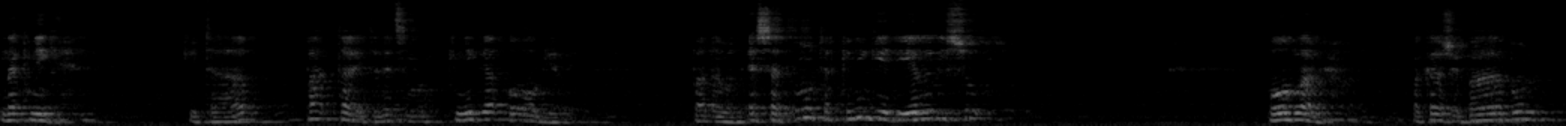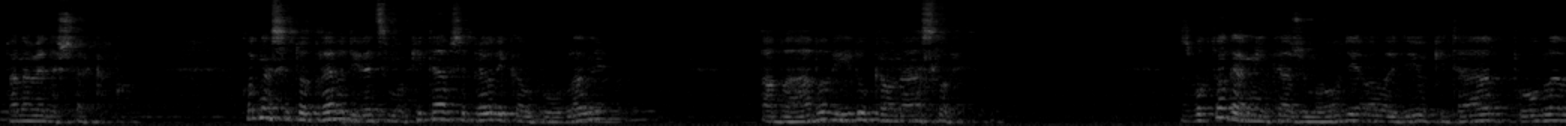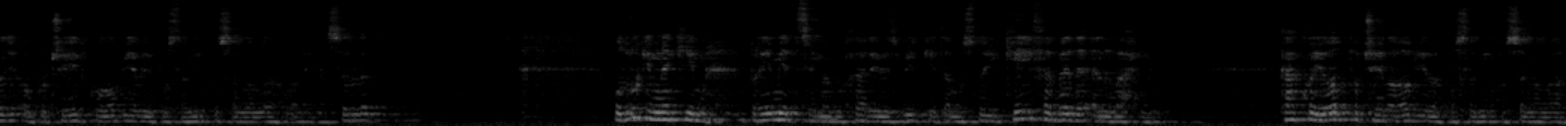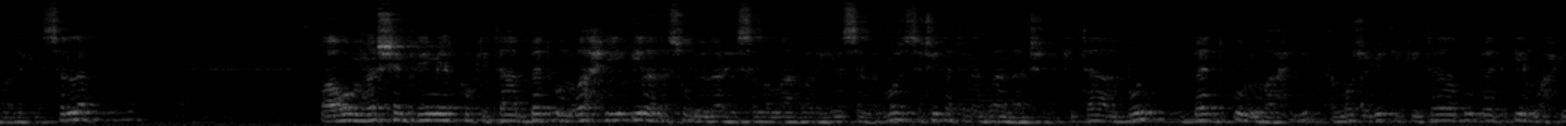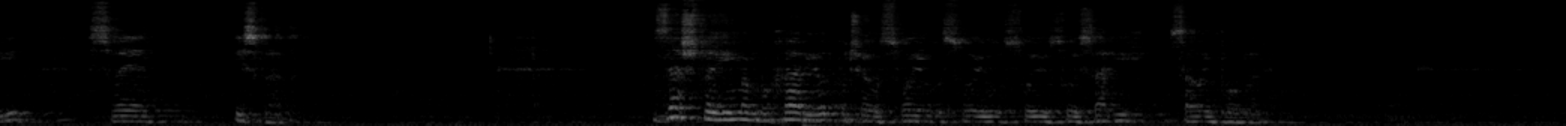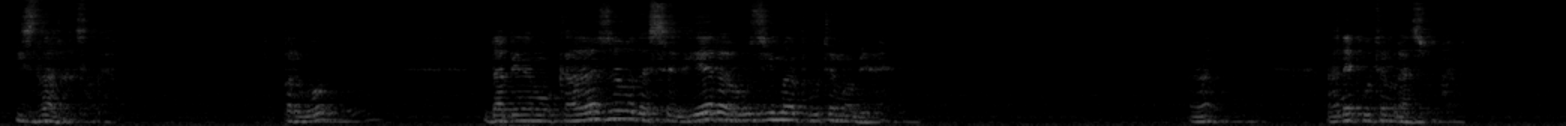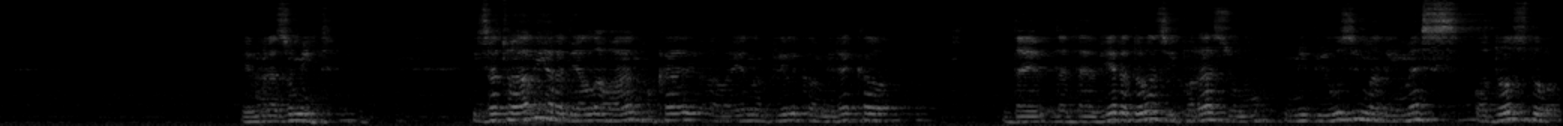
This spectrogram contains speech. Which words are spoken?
na knjige. Kitab, pa tajte, recimo, knjiga o objavi. Pa navod. E sad, unutar knjige dijelili su poglavlja. Pa kaže babun, pa navedeš šta kako. Kod nas se to prevodi, recimo, kitab se prevodi kao poglavlje, a babovi idu kao naslovi. Zbog toga mi kažemo ovdje ovaj dio kitab, poglavlje o početku objave poslaniku sallallahu alaihi wa sallam, U drugim nekim primjercima Buharijeve zbirke tamo stoji Kejfa bede el vahiju. Kako je otpočela objava poslaniku sallallahu alaihi wa sallam. A ovom našem primjerku kitab Bed'ul vahij ila rasulillahi sallallahu alaihi ve sellem. Može se čitati na dva načina. Kitabun Bed'ul vahij, a može biti kitabu Bed'il vahij, sve ispravno. Zašto je Imam Buhari otpočeo svoju, svoju, svoju, svoj sahih sa ovim pogledom? Iz dva razloga. Prvo, da bi nam ukazao da se vjera uzima putem objave. A, a ne putem razuma. Jer me razumite? I zato Alija radijallahu anhu jednom prilikom je rekao da, je, da, da vjera dolazi po razumu, mi bi uzimali mes od ozdo,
